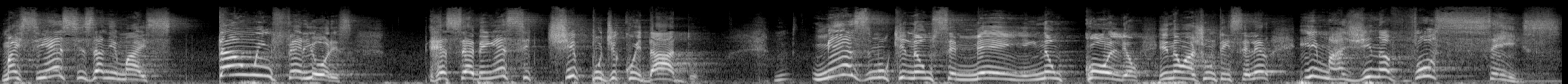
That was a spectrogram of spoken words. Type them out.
Mas se esses animais tão inferiores recebem esse tipo de cuidado, mesmo que não semeiem, não colham e não ajuntem celeiro, imagina vocês,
